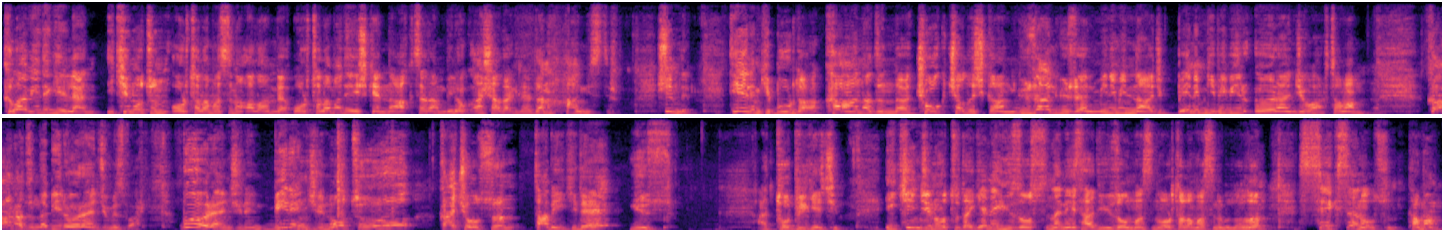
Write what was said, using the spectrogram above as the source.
Klavyede girilen iki notun ortalamasını alan ve ortalama değişkenine aktaran blok aşağıdakilerden hangisidir? Şimdi diyelim ki burada Kaan adında çok çalışkan, güzel güzel mini minnacık benim gibi bir öğrenci var tamam mı? Kaan adında bir öğrencimiz var. Bu öğrencinin birinci notu kaç olsun? Tabii ki de 100. Hadi torpil geçeyim. İkinci notu da gene 100 olsun da neyse hadi 100 olmasın ortalamasını bulalım. 80 olsun tamam.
